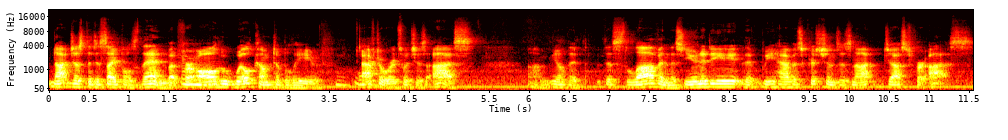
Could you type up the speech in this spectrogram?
not just the disciples then, but for all who will come to believe Yeah. afterwards, which is us. Um, you know that this love and this unity that we have as Christians is not just for us.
